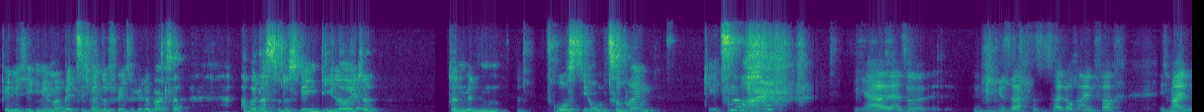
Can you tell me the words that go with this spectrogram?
Finde ich irgendwie immer witzig, wenn so viel so viele Bugs hat. Aber dass du deswegen die Leute dann mit dem Trost, die umzubringen, geht's noch? Ja, also wie gesagt, das ist halt auch einfach. Ich meine,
